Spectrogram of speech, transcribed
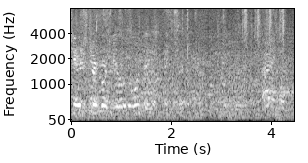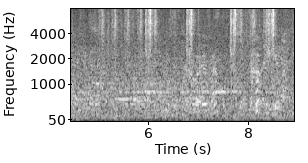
Can you just turn towards a little bit more? All right. All right,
